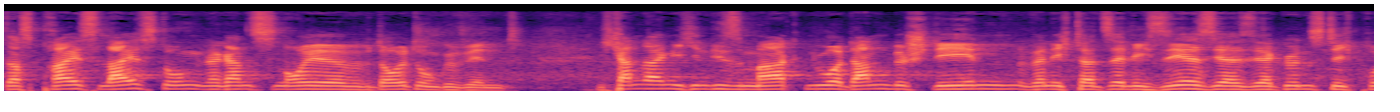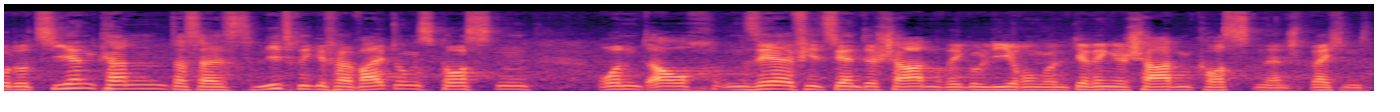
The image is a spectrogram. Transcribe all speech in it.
dass Preis-Leistung eine ganz neue Bedeutung gewinnt. Ich kann eigentlich in diesem Markt nur dann bestehen, wenn ich tatsächlich sehr, sehr, sehr günstig produzieren kann. Das heißt niedrige Verwaltungskosten und auch eine sehr effiziente Schadenregulierung und geringe Schadenkosten entsprechend.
